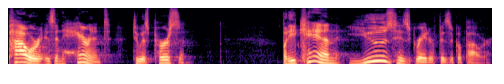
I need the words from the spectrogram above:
power is inherent to his person. But he can use his greater physical power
